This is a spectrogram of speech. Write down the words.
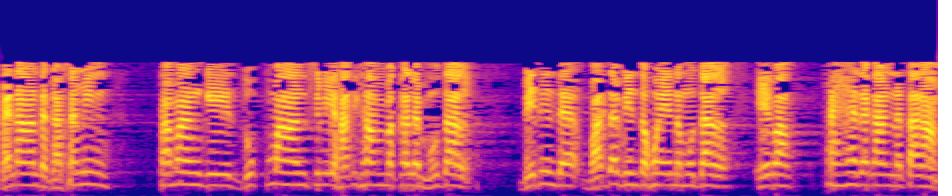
බැනාඳ ගසමින් තමන්ගේ දුක්මාන්සිවි හදිහම්බ කළ මුදල් බෙදින්ද වද විඳ හොයන මුදල් ඒවා පැහැද ගන්න තරම්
